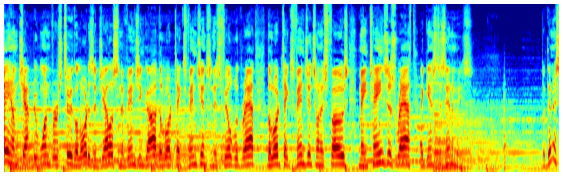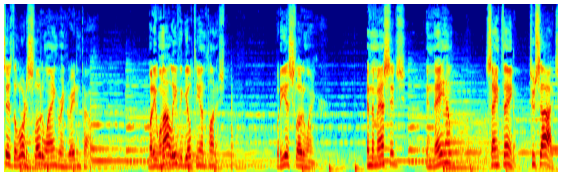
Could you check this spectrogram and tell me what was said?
Nahum chapter 1, verse 2 The Lord is a jealous and avenging God. The Lord takes vengeance and is filled with wrath. The Lord takes vengeance on his foes, maintains his wrath against his enemies. But then it says, The Lord is slow to anger and great in power. But he will not leave the guilty unpunished. But he is slow to anger. And the message in Nahum, same thing. Two sides.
